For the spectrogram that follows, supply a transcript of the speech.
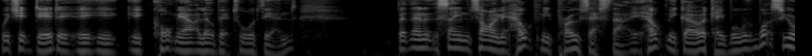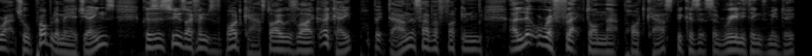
which it did. It, it, it caught me out a little bit towards the end. But then at the same time, it helped me process that. It helped me go, okay, well, what's your actual problem here, James? Because as soon as I finished the podcast, I was like, okay, pop it down. Let's have a fucking, a little reflect on that podcast because it's a really thing for me to do.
